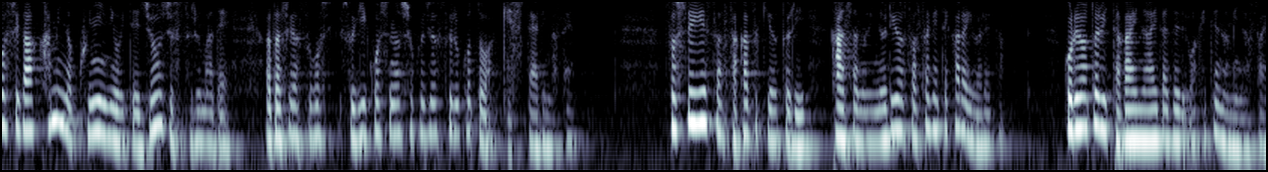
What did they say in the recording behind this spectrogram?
越が神の国において成就するまで、私が杉越の食事をすることは決してありません。そしてイエスは杯を取り、感謝の祈りを捧げてから言われた。これを取り、互いの間で分けて飲みなさい。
